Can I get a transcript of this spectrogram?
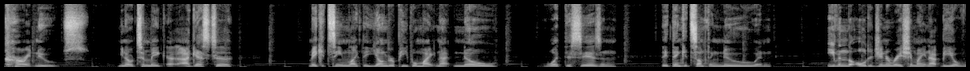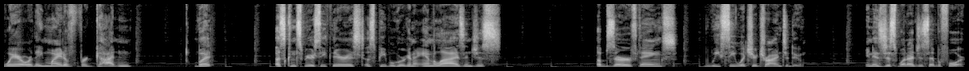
current news you know, to make, uh, I guess, to make it seem like the younger people might not know what this is and they think it's something new. And even the older generation might not be aware or they might have forgotten. But as conspiracy theorists, as people who are going to analyze and just observe things, we see what you're trying to do. And it's just what I just said before.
